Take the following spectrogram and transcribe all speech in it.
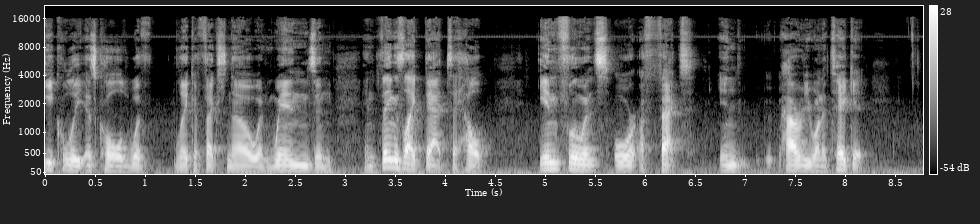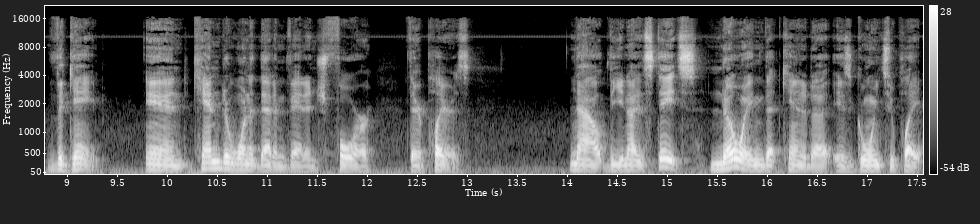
equally as cold with lake effect snow and winds and, and things like that to help influence or affect, in however you want to take it, the game. And Canada wanted that advantage for their players. Now, the United States, knowing that Canada is going to play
